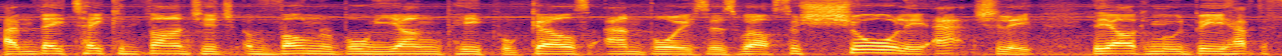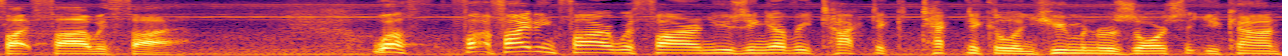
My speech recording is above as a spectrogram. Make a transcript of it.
and they take advantage of vulnerable young people, girls and boys as well. So surely, actually, the argument would be you have to fight fire with fire. Well, fighting fire with fire and using every tactic, technical and human resource that you can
